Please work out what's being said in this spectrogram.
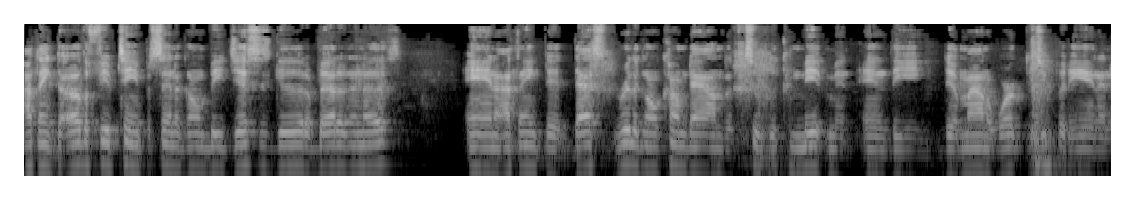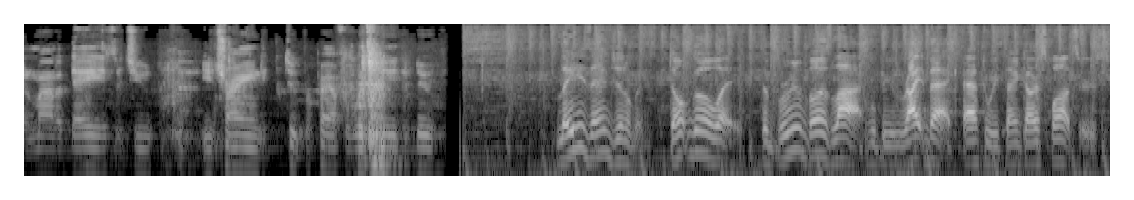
I think the other 15% are going to be just as good or better than us. And I think that that's really going to come down to, to, the commitment and the the amount of work that you put in and the amount of days that you you train to prepare for what you need to do. Ladies and gentlemen, don't go away. The Bruin Buzz Live will be right back after we thank our sponsors.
